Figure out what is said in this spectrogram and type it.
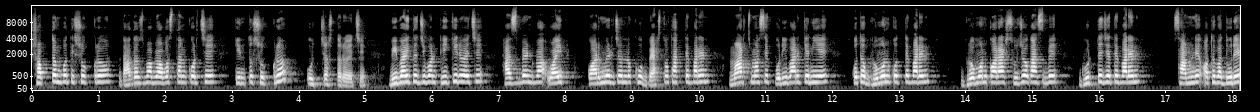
সপ্তম প্রতি শুক্র দ্বাদশভাবে অবস্থান করছে, কিন্তু শুক্র উচ্চস্থ রয়েছে। বিবাহিত জীবন ঠিকই রয়েছে। হাজব্যান্ড বা ওয়াইফ কর্মের জন্য খুব ব্যস্ত থাকতে পারেন। মার্চ মাসে পরিবারকে নিয়ে কোথাও ভ্রমণ করতে পারেন, ভ্রমণ করার সুযোগ আসবে, ঘুরতে যেতে পারেন, সামনে অথবা দূরে।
